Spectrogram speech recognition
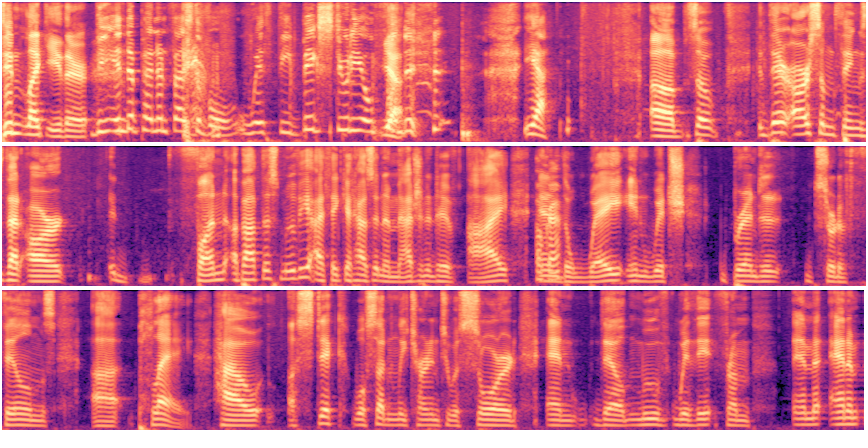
didn't like either. The Independent Festival with the big studio Yeah. funded. Yeah. Um, so there are some things that are fun about this movie. I think it has an imaginative eye, Okay. and the way in which Brenda sort of films uh, play, how a stick will suddenly turn into a sword, and they'll move with it from. Anim-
